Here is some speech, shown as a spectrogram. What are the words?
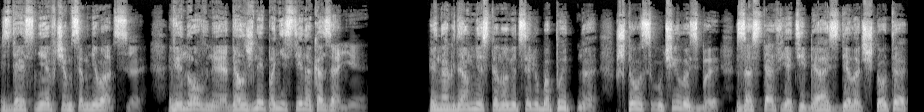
«Здесь не в чем сомневаться. Виновные должны понести наказание. Иногда мне становится любопытно, что случилось бы, заставь я тебя сделать что-то,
